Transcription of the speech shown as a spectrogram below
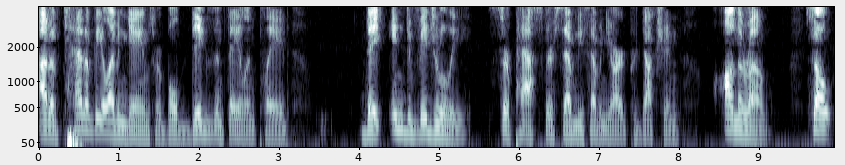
out of 10 of the 11 games where both Diggs and Thielen played, they individually surpassed their 77 yard production on their own. So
